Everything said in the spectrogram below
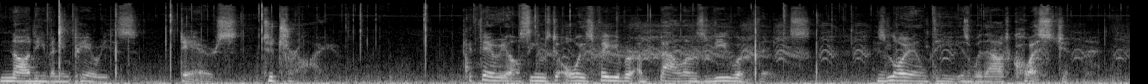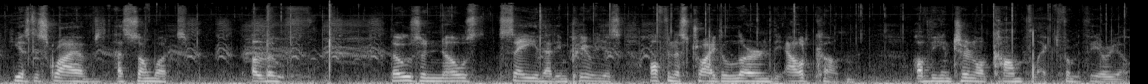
not even Imperius, dares to try. Itherael seems to always favor a balanced view of things. His loyalty is without question. He is described as somewhat aloof those who know say that Imperius often has tried to learn the outcome of the internal conflict from Itherael.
